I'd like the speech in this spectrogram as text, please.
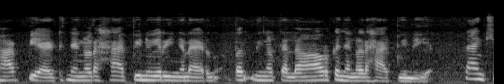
ഹാപ്പി ആയിട്ട് ഞങ്ങളുടെ ഹാപ്പി ന്യൂ ഇയർ ഇങ്ങനെ ആയിരുന്നു. അപ്പം നിങ്ങൾക്ക് എല്ലാവർക്കും ഞങ്ങളുടെ ഹാപ്പി ന്യൂ ഇയർ താങ്ക്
